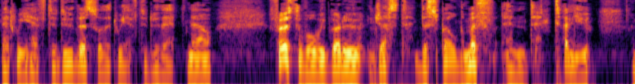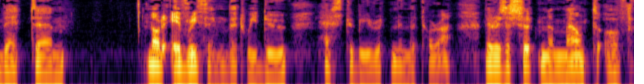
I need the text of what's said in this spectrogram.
that we have to do this or that we have to do that? Now, first of all, we've got to just dispel the myth and tell you that. Um, not everything that we do has to be written in the Torah. There is a certain amount of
